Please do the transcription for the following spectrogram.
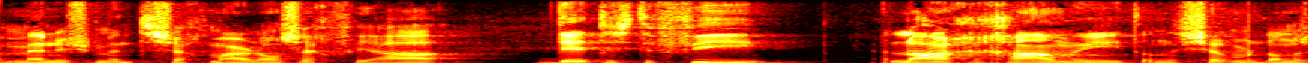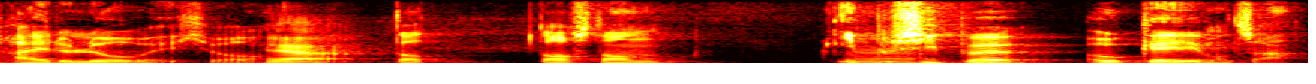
management, zeg maar, dan zegt van ja, dit is de fee En lager gaan we niet. Dan is, zeg maar, dan is hij de lul, weet je wel. Ja. Dat, dat is dan in principe oké. want ja,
